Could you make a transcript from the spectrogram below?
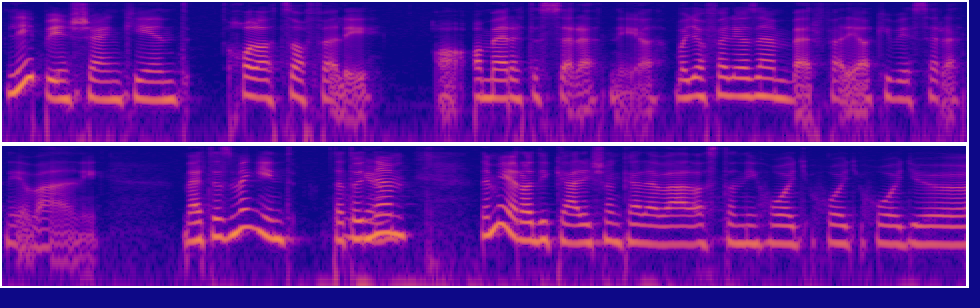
lépésenként haladsz afelé, a, amerre te szeretnél, vagy afelé az ember felé, akivé szeretnél válni. Mert ez megint, tehát Igen. hogy nem, nem ilyen radikálisan kell választani, hogy, hogy, hogy ö,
